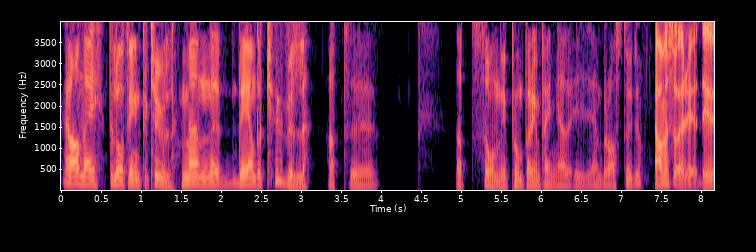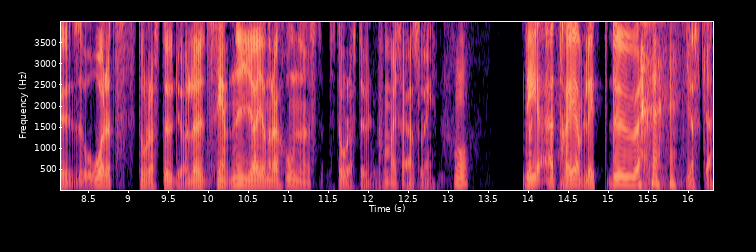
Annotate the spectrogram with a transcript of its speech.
ja, nej, det låter inte kul. Men eh, det är ändå kul att, eh, att Sony pumpar in pengar i en bra studio. ja, men så är det. Det är årets stora studio, eller sen, nya generationens stora studio får man ju säga än så länge. Mm. Det är trevligt. Du, jag ska,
